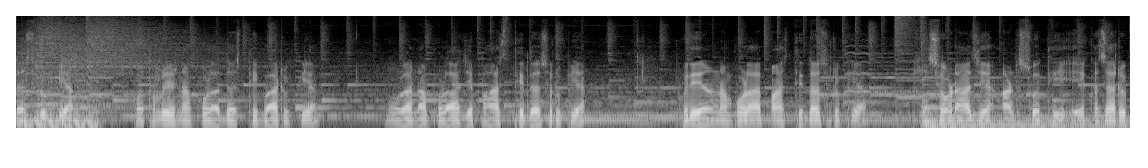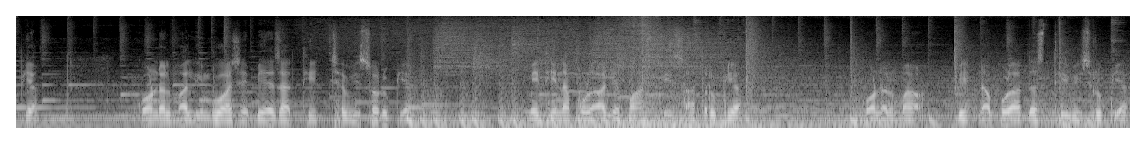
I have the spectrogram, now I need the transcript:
દસ રૂપિયા, કોથમરીના પૂળા દસથી બાર રૂપિયા, મૂળાના પૂળા આજે પાંચથી દસ રૂપિયા, ફુદીનાના પૂળા પાંચથી દસ રૂપિયા ખીસોડા આજે આઠસોથી એક હજાર રૂપિયા, ગોંડલમાં લીંબુ આજે બે હજારથી છવ્વીસો રૂપિયા, મેથીના પૂળા આજે પાંચથી સાત રૂપિયા, ગોંડલમાં બીટના પૂળા દસથી વીસ રૂપિયા,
